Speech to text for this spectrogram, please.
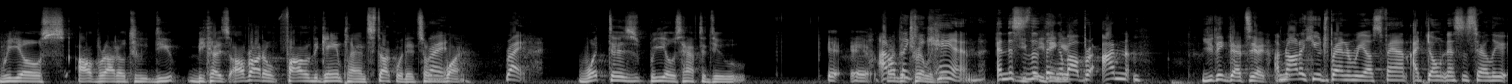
Rios Alvarado? To do you because Alvarado followed the game plan, stuck with it, so Right. he won. Right. What does Rios have to do? eh, eh, I don't think trilogy? he can. And this You- is the thing it- about. Bra- I'm. You think that's it? I'm not a huge Brandon Rios fan. I don't necessarily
